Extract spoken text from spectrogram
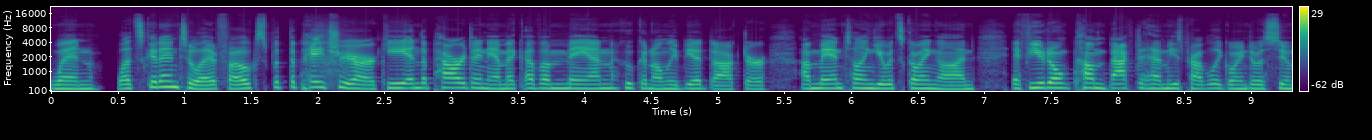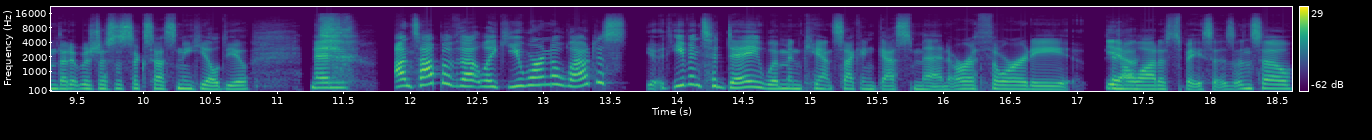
when let's get into it, folks, with the patriarchy and the power dynamic of a man who can only be a doctor, a man telling you what's going on. If you don't come back to him, he's probably going to assume that it was just a success and he healed you. And on top of that, like you weren't allowed to even today women can't second guess men or authority in a lot of spaces. And so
